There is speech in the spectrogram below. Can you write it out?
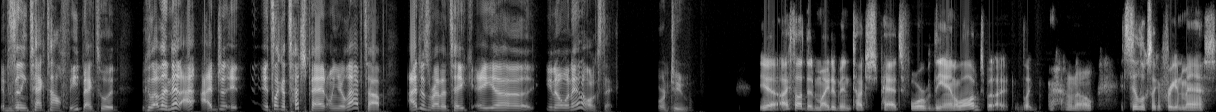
if there's any tactile feedback to it. Because other than that, I, I just, it, it's like a touchpad on your laptop. I'd just rather take a, uh, you know, an analog stick or two. Yeah, I thought that might have been touchpads for the analogs, but I like I don't know. It still looks like a friggin' mess.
